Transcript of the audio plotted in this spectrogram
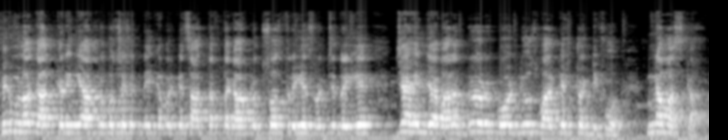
फिर मुलाकात करेंगे आप लोगों से नई खबर के साथ। तब तक आप लोग स्वस्थ रहिए, सुरक्षित रहिए। जय हिंद, जय Bharat. Bureau report, news market twenty नमस्कार।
